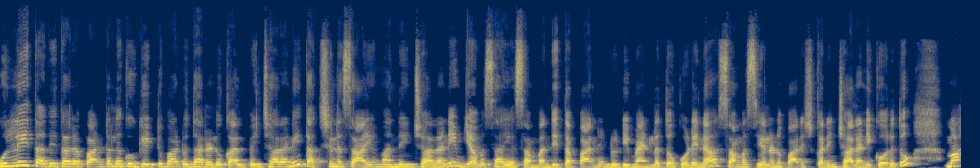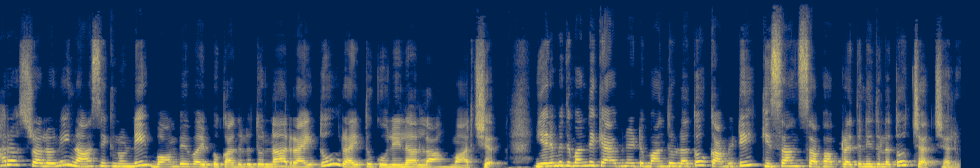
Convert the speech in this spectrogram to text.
ఉల్లి తదితర పంటలకు గిట్టుబాటు ధరలు కల్పించాలని తక్షణ సాయం అందించాలని వ్యవసాయ సంబంధిత పన్నెండు డిమాండ్లతో కూడిన సమస్యలను పరిష్కరించాలని కోరుతూ మహారాష్ట్రలోని నాసిక్ నుండి బాంబే వైపు కదులుతున్న రైతు రైతు కూలీల లాంగ్ మార్చ్. ఎనిమిది మంది కేబినెట్ మంత్రులతో కమిటీ కిసాన్ సభ ప్రతినిధులతో చర్చలు.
